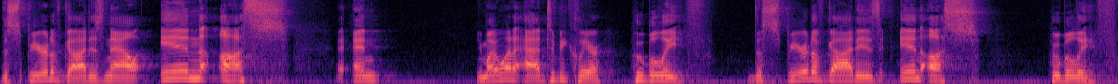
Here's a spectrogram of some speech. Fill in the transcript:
The Spirit of God is now in us, and you might want to add to be clear who believe. The Spirit of God is in us who believe.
